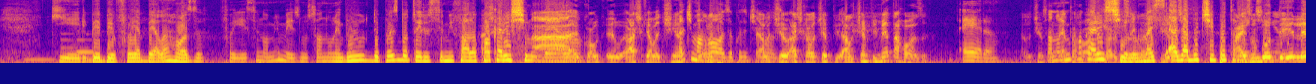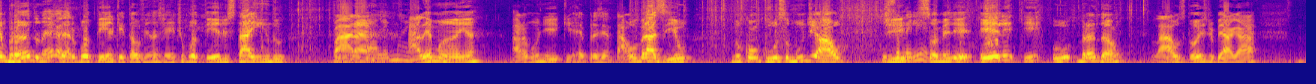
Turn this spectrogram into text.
que ele bebeu foi a Bela Rosa. Foi esse nome mesmo. Só não lembro. Depois, Botelho, você me fala qual Acho- que era o estilo Ah, dela. qual- eu acho que ela tinha. Ela tinha uma rosa, coisa de ela rosa. Tinha, acho que ela tinha, ela tinha pimenta rosa. Era. Ela tinha Só não lembro qual era o estilo. qual é Mas a Jabutipa também Mas o tinha. Botelho, lembrando, né, galera? O Botelho, quem tá ouvindo a gente, o Botelho está indo para Pra Alemanha. a Alemanha, para Munique, representar o Brasil no concurso mundial De de, sommelier. sommelier. Ele e o Brandão, lá os dois de BH,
